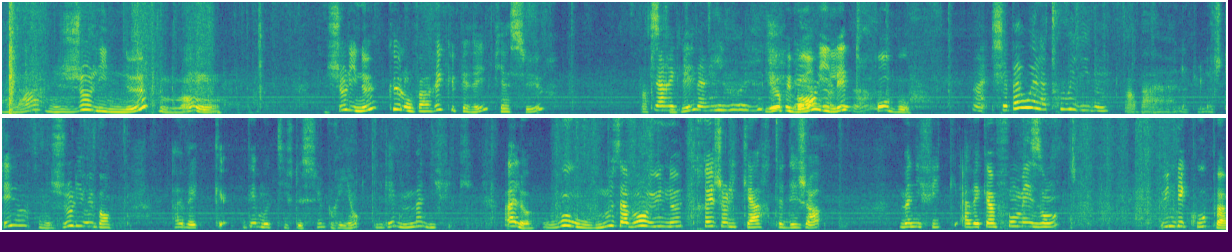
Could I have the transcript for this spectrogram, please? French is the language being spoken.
Voilà, un joli nœud. Wow. Joli nœud que l'on va récupérer, bien sûr. Parce qu'il est... le, ruban, il est trop beau. Ouais, je sais pas où elle a trouvé les dons. Ah bah, elle a dû l'acheter. hein. C'est un joli ruban. Avec des motifs dessus brillants. Il est magnifique. Alors, nous avons une très jolie carte déjà. Magnifique. Avec un fond maison. Une découpe.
